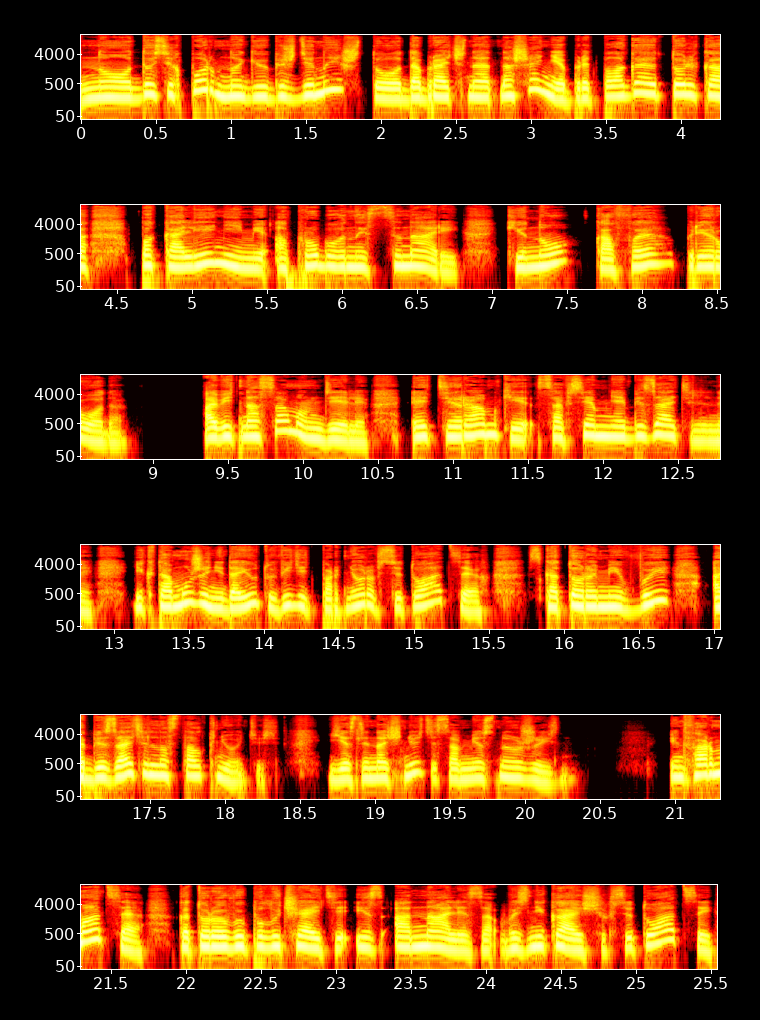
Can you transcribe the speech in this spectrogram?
но до сих пор многие убеждены, что добрачные отношения предполагают только поколениями опробованный сценарий — кино, кафе, природа. А ведь на самом деле эти рамки совсем не обязательны и к тому же не дают увидеть партнера в ситуациях, с которыми вы обязательно столкнетесь, если начнете совместную жизнь. Информация, которую вы получаете из анализа возникающих ситуаций,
